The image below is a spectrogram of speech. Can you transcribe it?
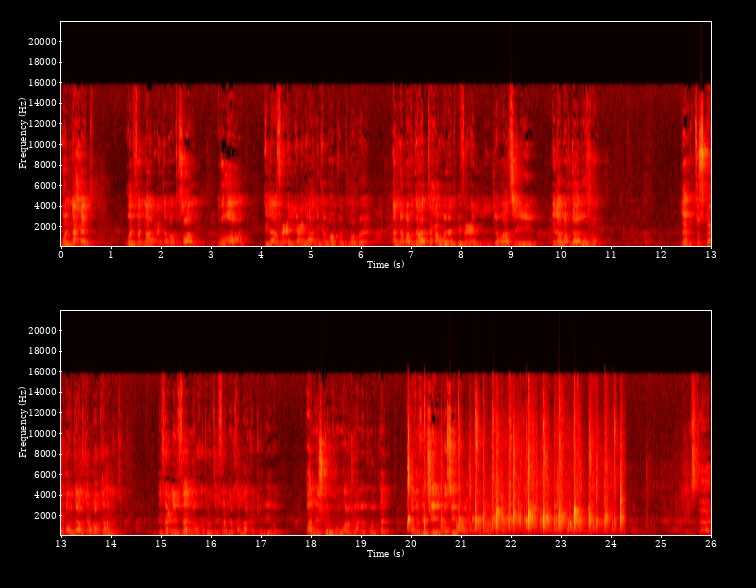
والنحت. والفنان عندما تصاغ رؤى إلى فعل يعني أنا كما قلت مرة أن بغداد تحولت بفعل جواد سليم إلى بغداد أخرى. لم تصبح بغداد كما كانت. بفعل الفن وقدرة الفن الخلاقه الكبيرة. أنا اشكركم وأرجو أن اكون قد أضفت شيء بسيط. الأستاذ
